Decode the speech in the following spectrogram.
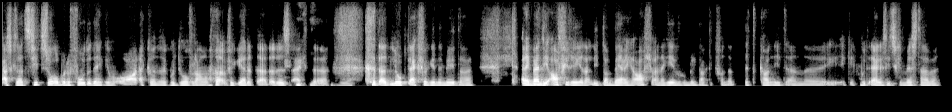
als je dat ziet zo op een foto, denk je van, oh, dat kunnen ze goed doorvlaan. Forget it. Hè? Dat is echt... Uh, dat loopt echt van geen meter. Hè? En ik ben die afgereden, dat liep dan bergen af. En op een gegeven moment dacht ik van, dit kan niet. En uh, ik, ik moet ergens iets gemist hebben.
